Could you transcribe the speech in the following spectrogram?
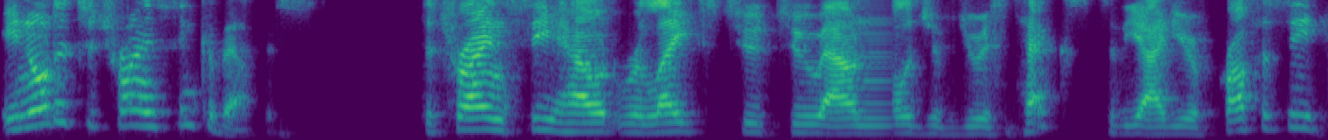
in order to try and think about this, to try and see how it relates to, to our knowledge of Jewish texts, to the idea of prophecy,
